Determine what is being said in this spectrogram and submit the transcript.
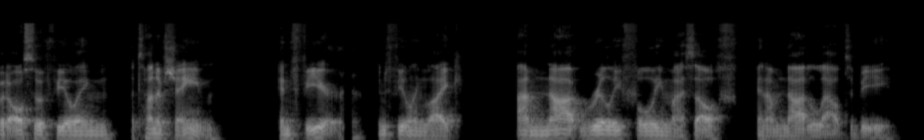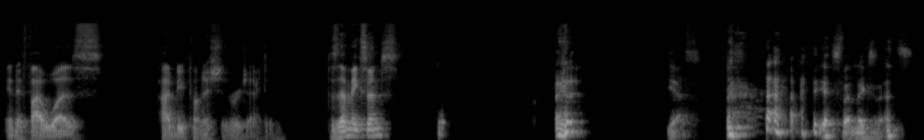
but also feeling a ton of shame and fear and feeling like I'm not really fully myself and I'm not allowed to be. And if I was, I'd be punished and rejected. Does that make sense? yes. yes, that makes sense.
